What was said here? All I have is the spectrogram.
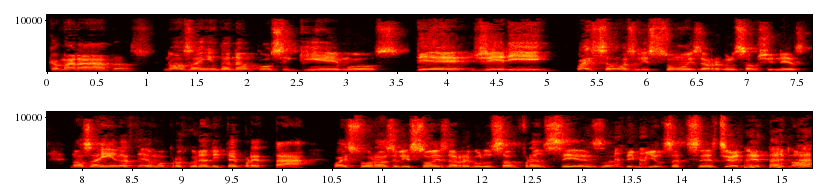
Camaradas, nós ainda não conseguimos digerir quais são as lições da Revolução Chinesa. Nós ainda estamos procurando interpretar quais foram as lições da Revolução Francesa de 1789.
